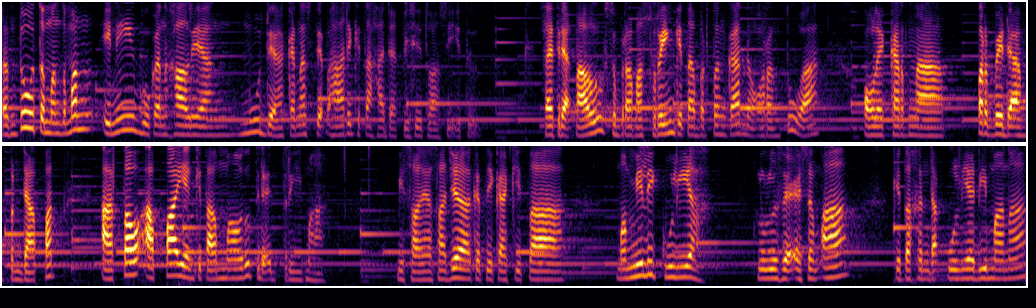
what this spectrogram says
Tentu teman-teman ini bukan hal yang mudah karena setiap hari kita hadapi situasi itu. Saya tidak tahu seberapa sering kita bertengkar dengan orang tua oleh karena perbedaan pendapat atau apa yang kita mau itu tidak diterima. Misalnya saja ketika kita memilih kuliah, lulus dari SMA, kita hendak kuliah di mana,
